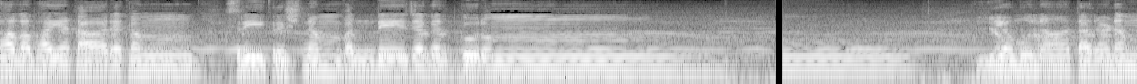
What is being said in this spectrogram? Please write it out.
भवभयतारकम् श्रीकृष्णं वन्दे जगद्गुरुम् यमुनातरणम्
